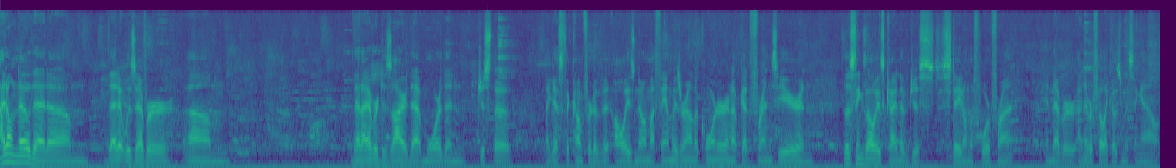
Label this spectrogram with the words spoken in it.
I don't know that um, that it was ever um, that I ever desired that more than just the, I guess the comfort of it, always knowing my family's around the corner and I've got friends here and those things always kind of just stayed on the forefront and never, I never felt like I was missing out.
